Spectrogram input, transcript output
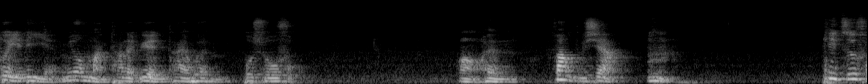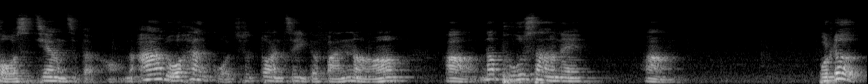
对立，没有满他的愿，他也会很不舒服。啊，很放不下。辟支佛是这样子的，哦。那阿罗汉果就是断自己的烦恼啊。那菩萨呢，啊，不乐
